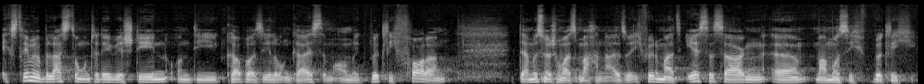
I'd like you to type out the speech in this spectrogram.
extreme Belastung, unter der wir stehen und die Körper, Seele und Geist im Augenblick wirklich fordern, da müssen wir schon was machen. Also ich würde mal als erstes sagen, äh, man muss sich wirklich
